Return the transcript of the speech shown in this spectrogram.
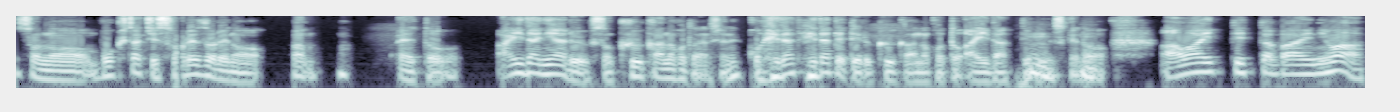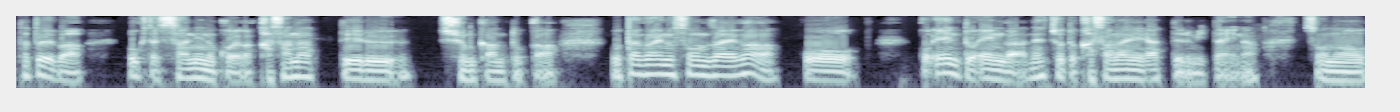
その僕たちそれぞれの、まえっ、と、間にあるその空間のことなんですよね。こう隔て、隔ててる空間のことを間って言うんですけど、淡いって言った場合には、例えば僕たち3人の声が重なっている瞬間とか、お互いの存在が、こう、こう円と円がね、ちょっと重なり合ってるみたいな、その、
